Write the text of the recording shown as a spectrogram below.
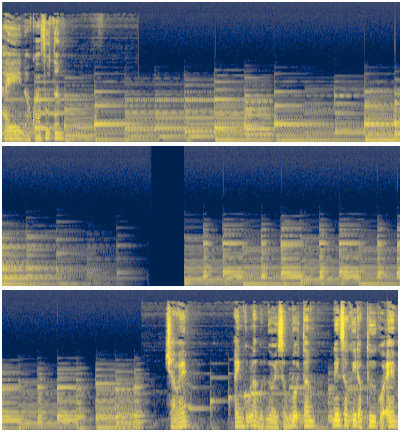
hay nó quá vô tâm? Chào em, anh cũng là một người sống nội tâm nên sau khi đọc thư của em,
